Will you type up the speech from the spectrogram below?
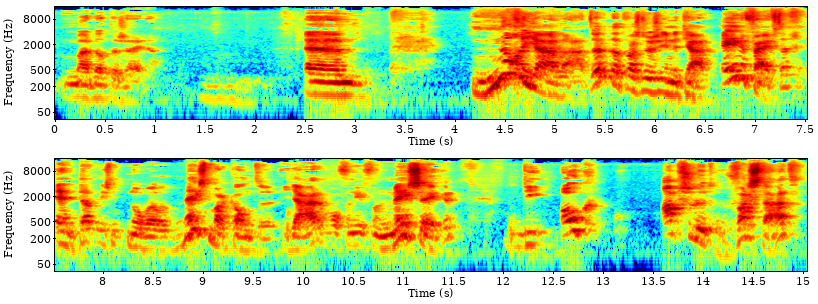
Maar dat terzijde. Um, nog een jaar later, dat was dus in het jaar 51, en dat is nog wel het meest markante jaar, of in ieder geval het meest zeker, die ook absoluut vaststaat,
